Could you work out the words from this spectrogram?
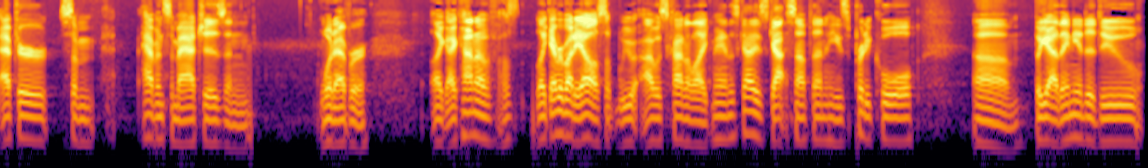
after some having some matches and whatever, like I kind of like everybody else. We I was kind of like, man, this guy's got something. He's pretty cool. Um, but yeah, they need to do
